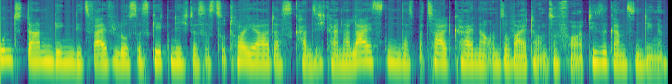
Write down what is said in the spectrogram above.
Und dann gingen die Zweifel los, es geht nicht, das ist zu teuer, das kann sich keiner leisten, das bezahlt keiner und so weiter und so fort. Diese ganzen Dinge.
